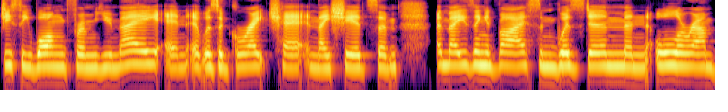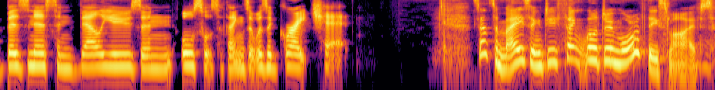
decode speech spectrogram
Jesse Wong from UMay and it was a great chat and they shared some amazing advice and wisdom and all around business and values and all sorts of things. It was a great chat. Sounds amazing. Do you think we'll do more of these lives?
